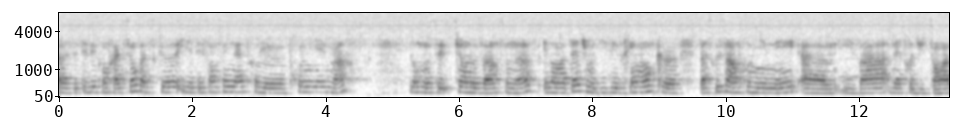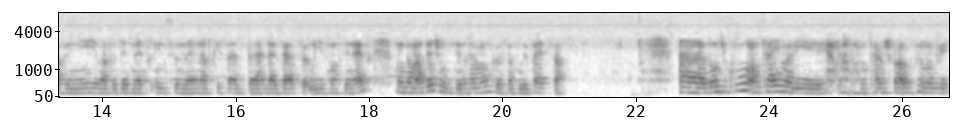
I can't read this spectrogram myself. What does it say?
euh, c'était des contractions parce qu'il était censé naître le 1er mars. Donc, je me tiens le 29. Et dans ma tête, je me disais vraiment que parce que c'est un premier-né, euh, il va mettre du temps à venir, il va peut-être mettre une semaine après la, date où il est censé naître. Donc dans ma tête, je me disais vraiment que ça ne pouvait pas être ça. Euh, donc du coup, on time les... Pardon, on time, je parle aussi en anglais.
